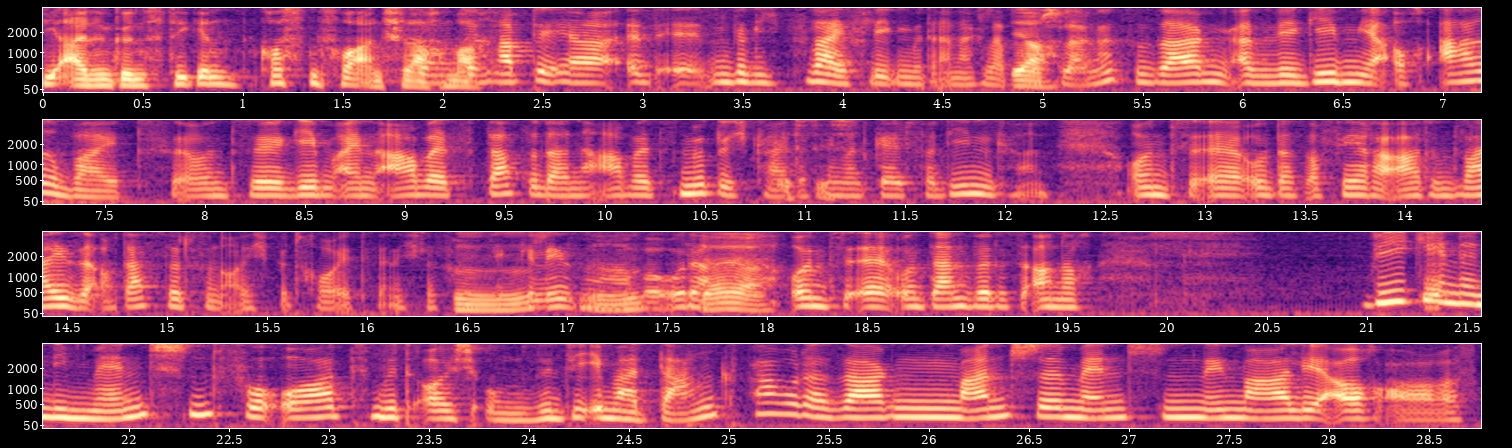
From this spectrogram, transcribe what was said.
die einen günstigen Kostenvoranschlag so, macht. Dann habt ihr ja äh, äh, wirklich zwei Fliegen mit einer Klappe ja. geschlagen. Ne? Zu sagen, also wir geben ja auch Arbeit und wir geben einen Arbeitsplatz oder eine Arbeitsmöglichkeit, Richtig. dass jemand Geld verdienen kann. Und, äh, und das auf faire Art und Weise. Auch das wird von euch betreut, wenn ich das richtig mhm. gelesen mhm. habe, oder? Ja, ja. Und, äh, und dann wird es auch noch wie gehen denn die Menschen vor Ort mit euch um? Sind die immer dankbar oder sagen manche Menschen in Mali auch, oh, was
